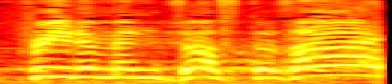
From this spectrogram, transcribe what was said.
freedom and justice. I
